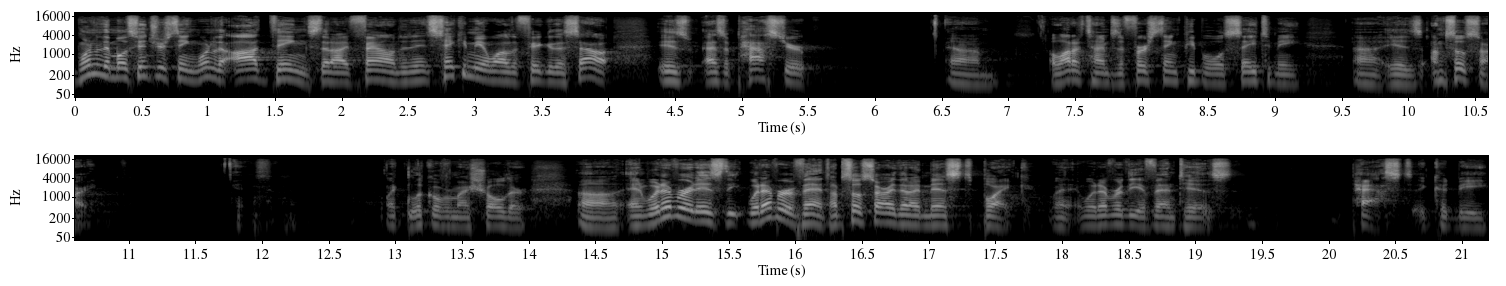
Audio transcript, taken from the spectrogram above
one of the most interesting one of the odd things that I've found and it's taken me a while to figure this out is as a pastor um, a lot of times the first thing people will say to me uh, is I'm so sorry. Like look over my shoulder. Uh, and whatever it is the, whatever event i'm so sorry that i missed blank whatever the event is past. It could be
